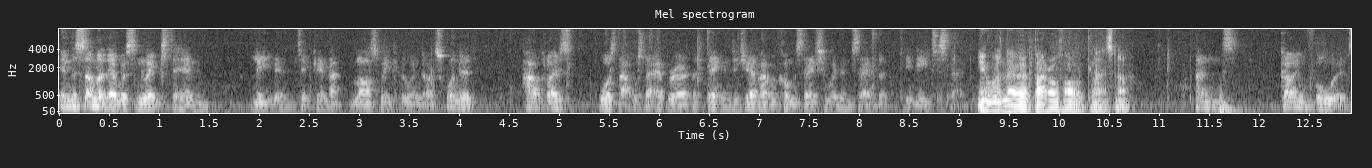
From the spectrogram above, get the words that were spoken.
in the summer, there were some links to him leaving, particularly in that last week of the window. I just wondered how close was that? Was that ever a, a thing? Did you ever have a conversation with him saying that he needs to stay? It was never part of our plans, no. And going forward,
